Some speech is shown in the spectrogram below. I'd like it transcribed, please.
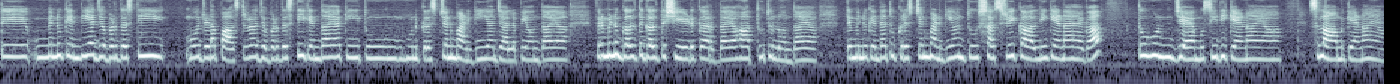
ਤੇ ਮੈਨੂੰ ਕਹਿੰਦੀ ਆ, ਜ਼ਬਰਦਸਤੀ, ਉਹ ਜਿਹੜਾ ਪਾਸਟਰ ਆ, ਜ਼ਬਰਦਸਤੀ ਕਹਿੰਦਾ ਆ ਕਿ ਤੂੰ ਹੁਣ ਕ੍ਰਿਸਚੀਅਨ ਬਣ ਗਈ ਆ, ਜਲ ਪਿਆਉਂਦਾ ਆ। ਫਿਰ ਮੈਨੂੰ ਗਲਤ ਗਲਤ ਸ਼ੇਡ ਕਰਦਾ ਆ, ਹੱਥ ਹੁੱਥ ਲਾਉਂਦਾ ਆ। ਤੇ ਮੈਨੂੰ ਕਹਿੰਦਾ, ਤੂੰ ਕ੍ਰਿਸਚੀਅਨ ਬਣ ਗਈ ਹੁਣ ਤੂੰ ਸਤਿ ਸ੍ਰੀ ਅਕਾਲ ਨਹੀਂ ਕਹਿਣਾ ਹੈਗਾ। ਤੂੰ ਹੁਣ ਜੈ ਮਸੀਹ ਦੀ ਕਹਿਣਾ ਆ। ਸਲਾਮ ਕਹਿਣਾ ਆ।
